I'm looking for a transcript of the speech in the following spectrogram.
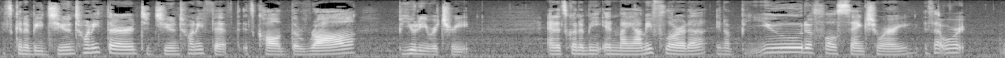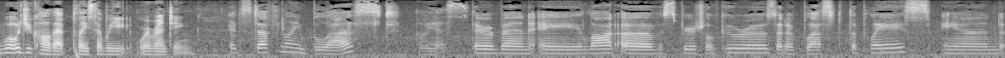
It's going to be June 23rd to June 25th. It's called the Raw Beauty Retreat. And it's going to be in Miami, Florida, in a beautiful sanctuary. Is that where, what would you call that place that we were renting? It's definitely blessed. Oh, yes. There have been a lot of spiritual gurus that have blessed the place and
